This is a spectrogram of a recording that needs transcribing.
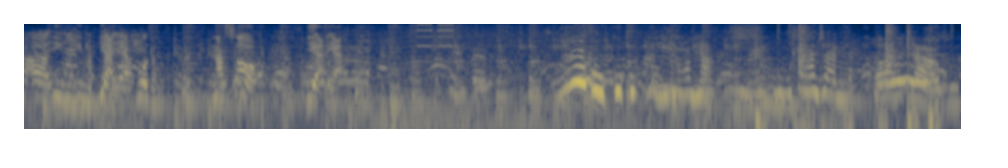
Ah, ah, ima ima. Yeah, yeah, phosa. Naso. Yeah, yeah. Woo, kukupani lona. Muhle kanjani? Oh, Javu.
